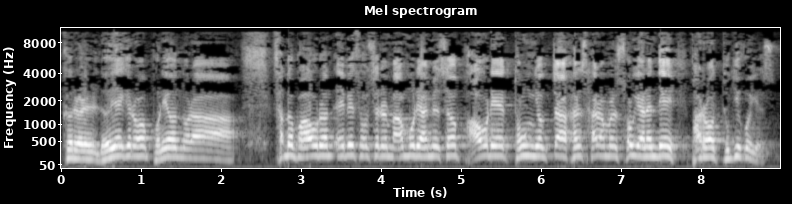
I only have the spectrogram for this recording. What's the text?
그를 너에게로 보내었노라. 사도 바울은 에베소서를 마무리하면서 바울의 동력자 한 사람을 소개하는데 바로 두기고였습니다.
